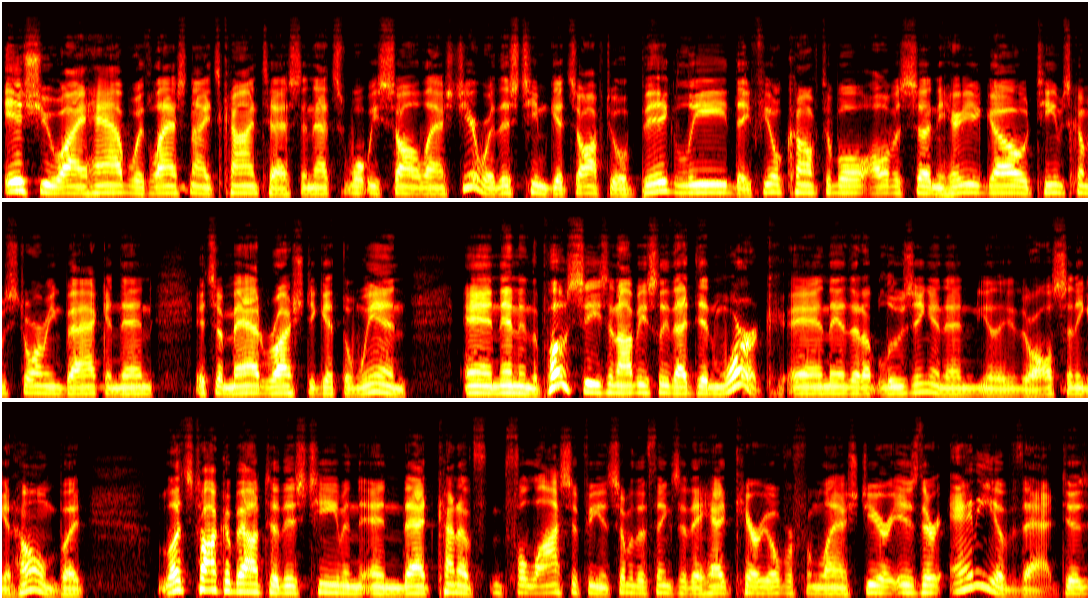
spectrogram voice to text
issue I have with last night's contest, and that's what we saw last year, where this team gets off to a big lead, they feel comfortable, all of a sudden here you go, teams come storming back, and then it's a mad rush to get the win. And then in the postseason, obviously that didn't work, and they ended up losing, and then you know they're all sitting at home. But Let's talk about to this team and, and that kind of philosophy and some of the things that they had carry over from last year. Is there any of that? Does,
